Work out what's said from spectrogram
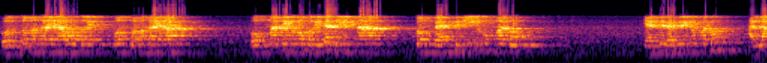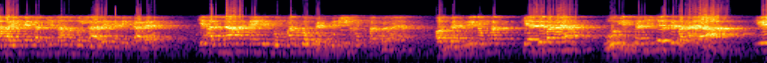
کچھ تم خیر کچھ تم خیر امت مخرجت للناس۔ تم بہترین امت ہو۔ کیسے بہترین امت ہو؟ اللہ بھائی نے کبھی رحمت اللہ علیہ نے لکھا ہے کہ اللہ نے اس امت کو بہترین امت بنایا۔ اور بہترین امت کیسے بنایا؟ وہ اس طریقے سے بنایا کہ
